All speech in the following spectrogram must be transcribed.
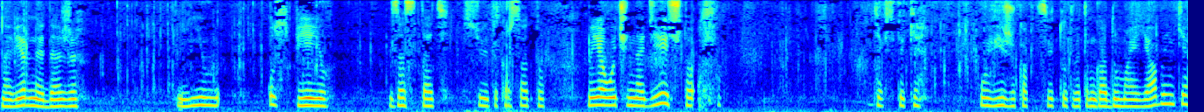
наверное, даже и не успею застать всю эту красоту. Но я очень надеюсь, что я все-таки увижу, как цветут в этом году мои яблоньки.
